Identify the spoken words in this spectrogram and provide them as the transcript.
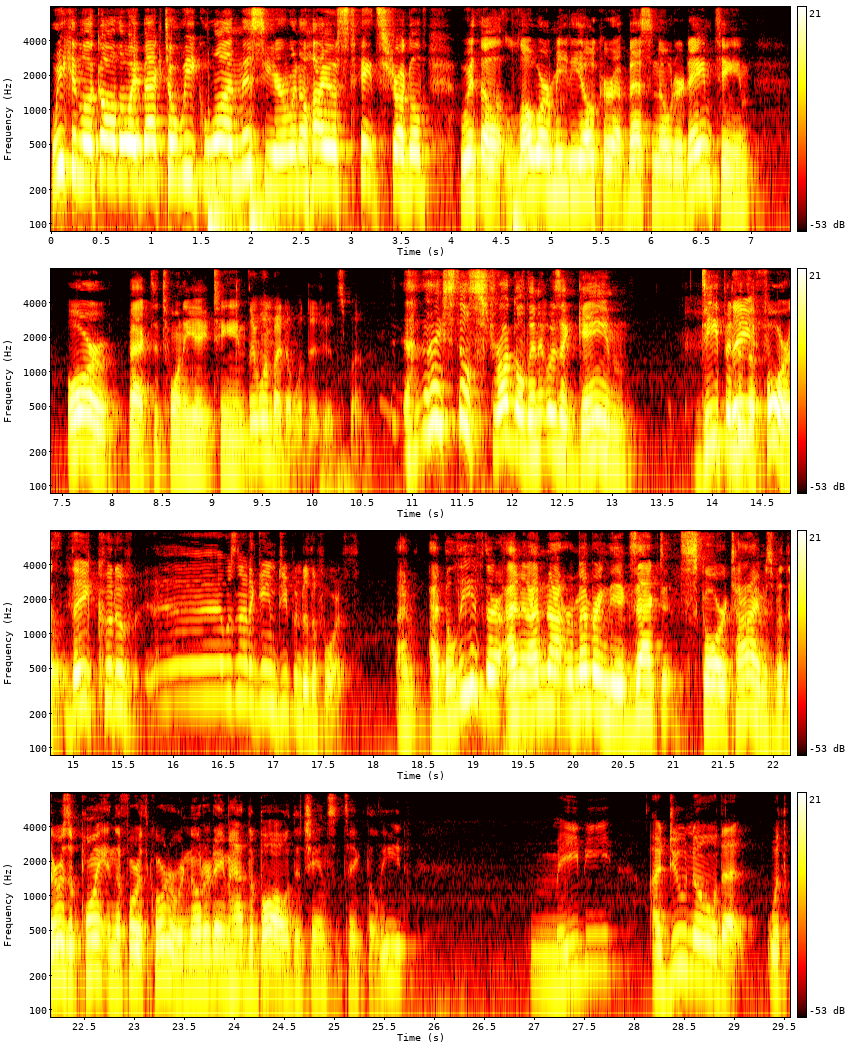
We can look all the way back to week one this year when Ohio State struggled with a lower mediocre at best Notre Dame team, or back to 2018 They won by double digits, but they still struggled, and it was a game deep into They- the fourth. they could have. Eh, it was not a game deep into the fourth. I, I believe there. I mean, I'm not remembering the exact score times, but there was a point in the fourth quarter where Notre Dame had the ball with a chance to take the lead. Maybe I do know that with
